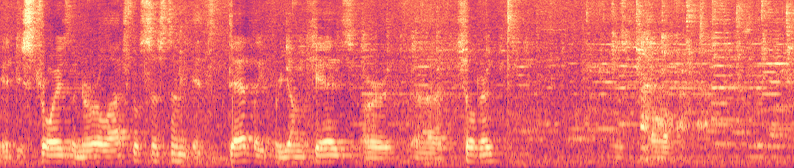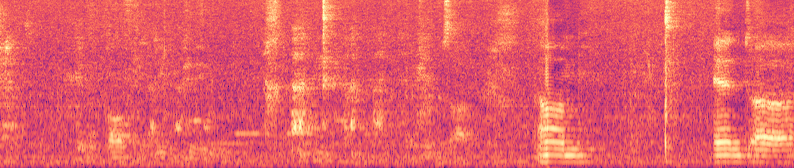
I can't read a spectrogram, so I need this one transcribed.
It destroys the neurological system. It's deadly for young kids or uh, children. Um, And uh,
